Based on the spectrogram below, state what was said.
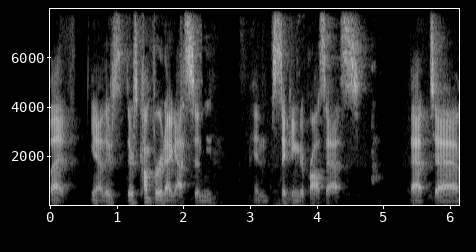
but you know there's there's comfort i guess in in sticking to process that uh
